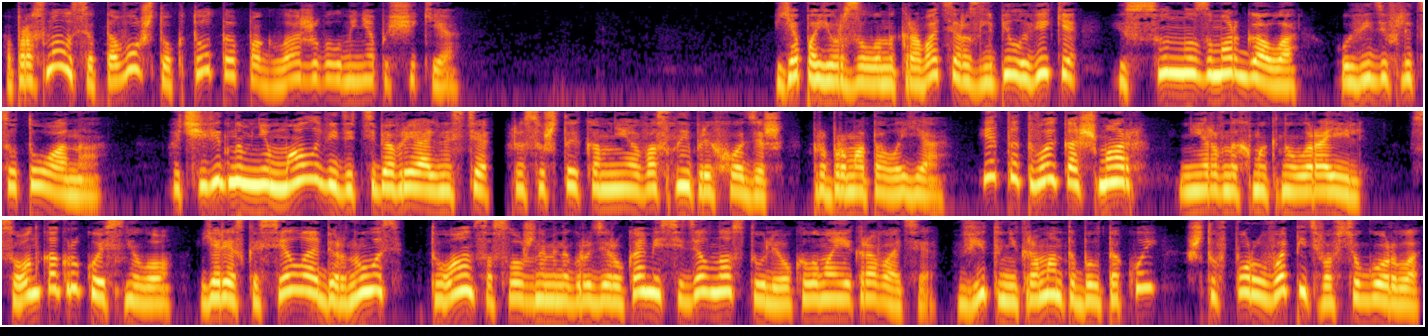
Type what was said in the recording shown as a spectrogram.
А проснулась от того, что кто-то поглаживал меня по щеке. Я поерзала на кровати, разлепила веки и сонно заморгала, увидев лицо Туана. «Очевидно, мне мало видеть тебя в реальности, раз уж ты ко мне во сны приходишь», — пробормотала я. «Это твой кошмар», — нервно хмыкнула Раиль. Сон как рукой сняло. Я резко села, обернулась. Туан со сложенными на груди руками сидел на стуле около моей кровати. Вид у некроманта был такой, что впору вопить во все горло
